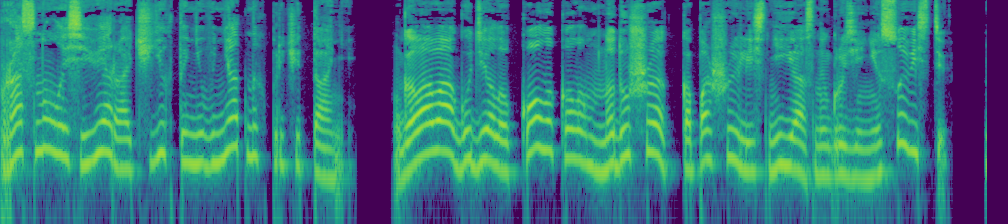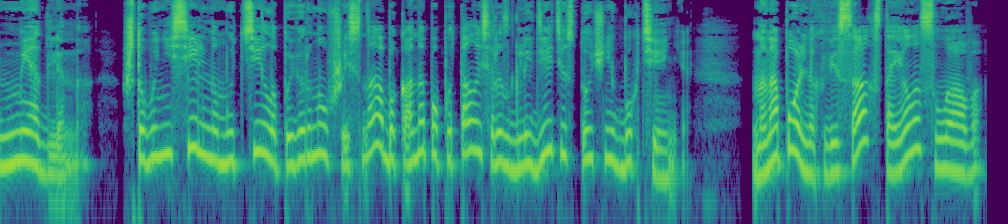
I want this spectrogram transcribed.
Проснулась Вера от чьих-то невнятных причитаний. Голова гудела колоколом, на душе копошились неясные грузения совести. Медленно, чтобы не сильно мутило, повернувшись на бок, она попыталась разглядеть источник бухтения. На напольных весах стояла Слава,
